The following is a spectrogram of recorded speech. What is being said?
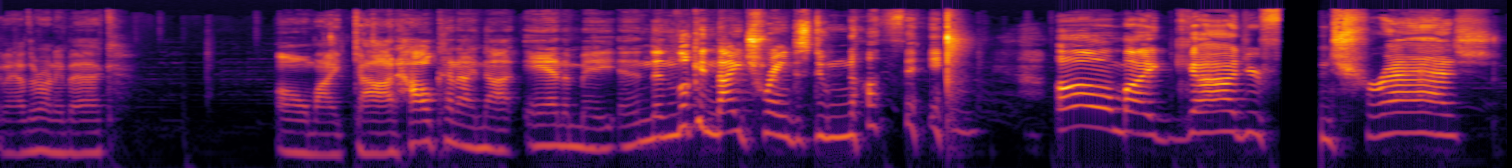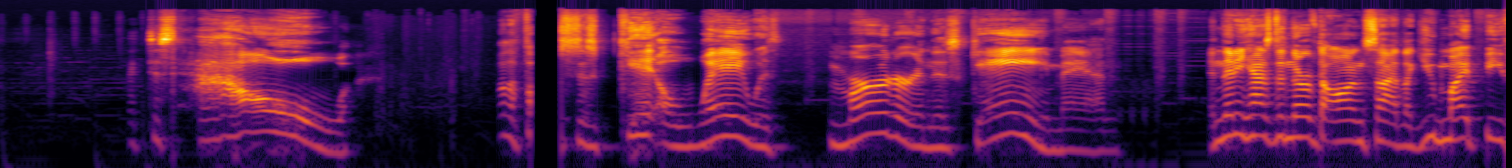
Gonna have the running back. Oh my god, how can I not animate? And then look at Night Train just do nothing. Oh my god, you're trash. Like just how? Motherfuckers just get away with murder in this game, man. And then he has the nerve to onside. Like you might be.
